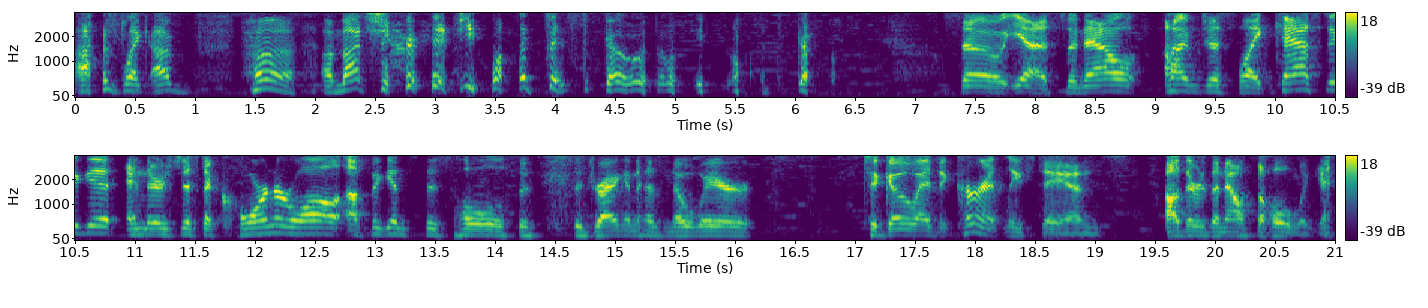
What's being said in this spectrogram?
I was like, I'm, huh? I'm not sure if you want this to go the way you want it to go. So yeah, so now I'm just like casting it, and there's just a corner wall up against this hole, so the dragon has nowhere to go as it currently stands, other than out the hole again.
